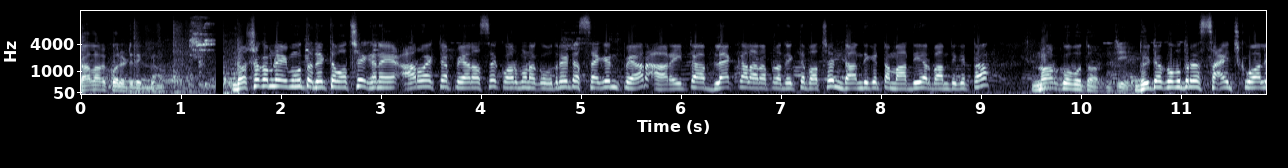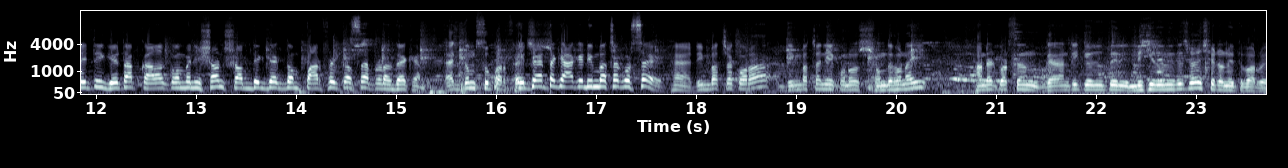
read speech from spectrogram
কালার কোয়ালিটি দেখবেন। দর্শক আমরা এই মুহূর্তে দেখতে পাচ্ছি এখানে আরও একটা পেয়ার আছে কর্মনা কবুতর। এটা সেকেন্ড পেয়ার আর এইটা ব্ল্যাক কালার আপনারা দেখতে পাচ্ছেন ডান দিকেরটা মাদি আর বাম দিকেরটা নর কবুতর। জি। দুইটা কবুতরের size quality get up colour combination সব দিক দিয়ে একদম পারফেক্ট আছে আপনারা দেখেন। একদম সুপার এই একটা কি আগে ডিম বাচ্চা করছে? হ্যাঁ ডিম বাচ্চা করা ডিম বাচ্চা নিয়ে কোনো সন্দেহ নাই। হান্ড্রেড পার্সেন্ট গ্যারান্টি কেউ যদি লিখিত নিতে চায় সেটা নিতে পারবে।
